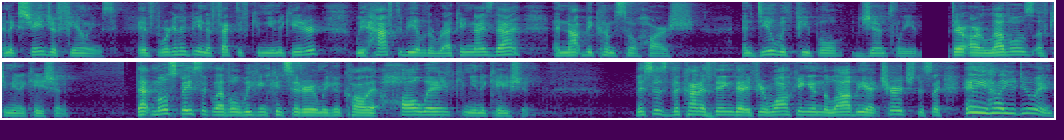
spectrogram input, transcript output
an exchange of feelings if we're going to be an effective communicator, we have to be able to recognize that and not become so harsh and deal with people gently. There are levels of communication. That most basic level we can consider and we can call it hallway communication. This is the kind of thing that if you're walking in the lobby at church, they say, "Hey, how you doing?"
